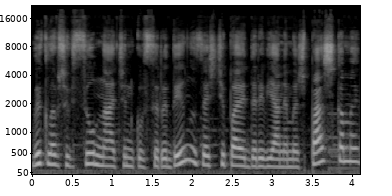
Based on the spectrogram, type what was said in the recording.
Виклавши всю начинку всередину, защіпаю дерев'яними шпажками.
